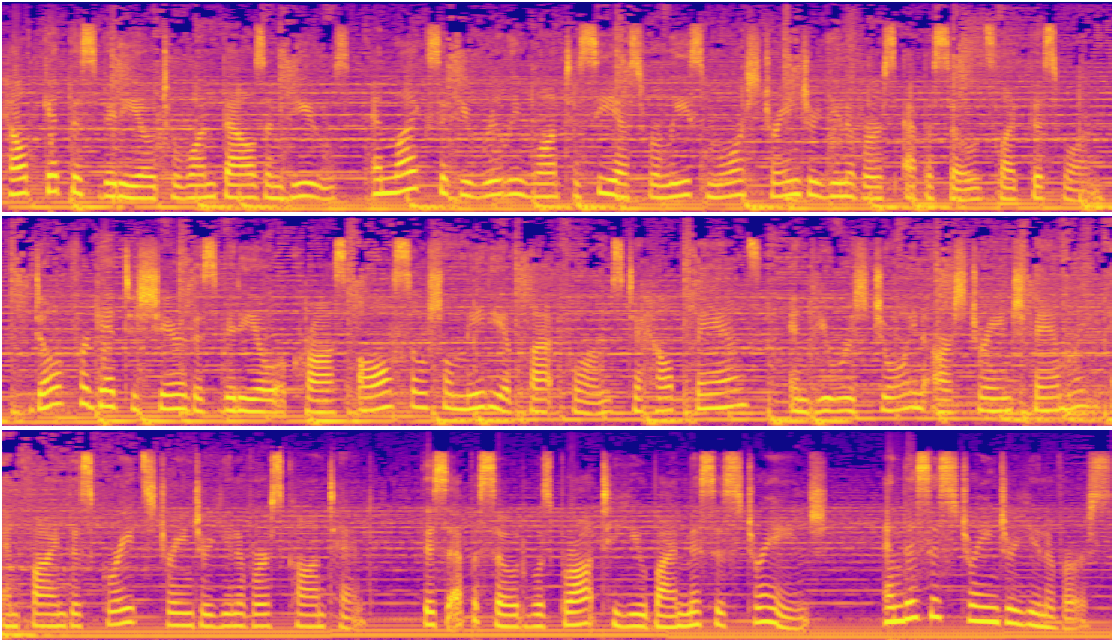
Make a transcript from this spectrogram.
Help get this video to 1000 views and likes if you really want to see us release more Stranger Universe episodes like this one. Don't forget to share this video across all social media platforms to help fans and viewers join our strange family and find this great Stranger Universe content. This episode was brought to you by Mrs. Strange, and this is Stranger Universe.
